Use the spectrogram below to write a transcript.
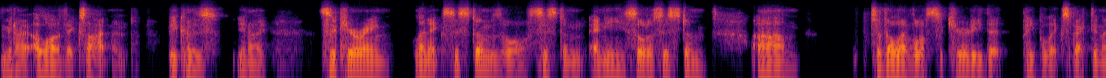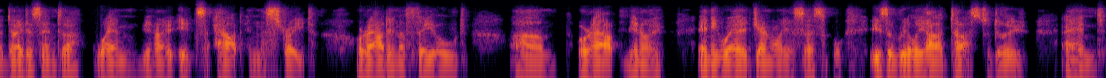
you know, a lot of excitement because, you know, securing Linux systems or system, any sort of system um, to the level of security that people expect in a data center when you know it's out in the street or out in a field um, or out you know anywhere generally accessible is a really hard task to do and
